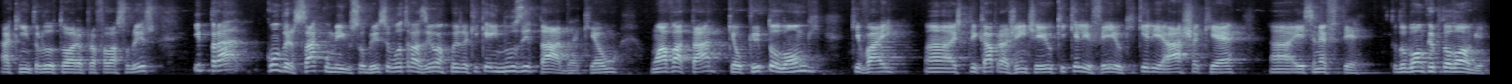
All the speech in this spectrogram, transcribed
aqui introdutório para falar sobre isso. E para conversar comigo sobre isso, eu vou trazer uma coisa aqui que é inusitada, que é um, um avatar, que é o Cryptolong, que vai uh, explicar para a gente aí o que, que ele vê, o que, que ele acha que é uh, esse NFT. Tudo bom, Cryptolong?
